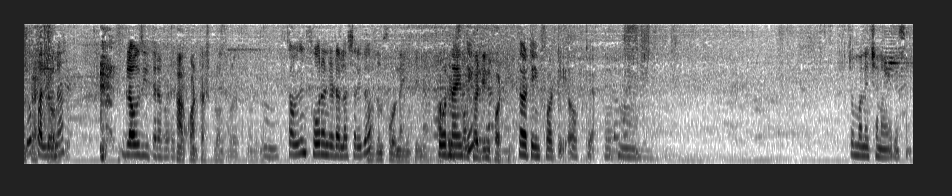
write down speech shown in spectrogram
ಇದು ಪಲ್ಲುನ? ಬ್ಲೌಸ್ ಈ ತರ ಬರುತ್ತೆ. ಹಾಂ ಕಾಂಟ್ರಾಸ್ಟ್ ಬ್ಲೌಸ್ ಬರುತ್ತೆ ನೋಡಿ. ಅಲ್ಲ ಸರ್ ಇದು? Thousand four ninety ma'am 490? Thirteen forty thirteen forty okay ತುಂಬಾನೇ ತುಂಬಾ ಚೆನ್ನಾಗಿದೆ ಸರ್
